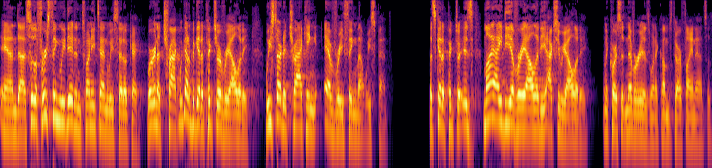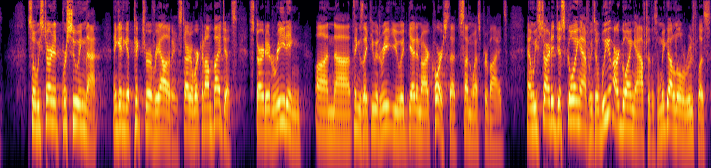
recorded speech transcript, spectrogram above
And uh, so the first thing we did in 2010, we said, okay, we're going to track. We got to get a picture of reality. We started tracking everything that we spent. Let's get a picture. Is my idea of reality actually reality? And of course, it never is when it comes to our finances. So we started pursuing that and getting a picture of reality. Started working on budgets. Started reading on uh, things like you would read, you would get in our course that SunWest provides. And we started just going after. We said we are going after this, and we got a little ruthless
